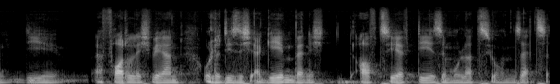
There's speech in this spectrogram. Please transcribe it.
die erforderlich wären oder die sich ergeben, wenn ich auf CFD-Simulationen setze.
